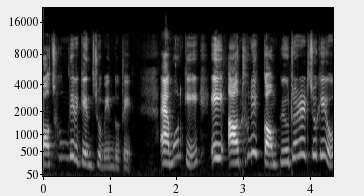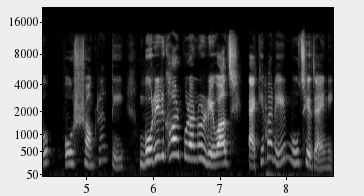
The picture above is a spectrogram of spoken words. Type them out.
পছন্দের কেন্দ্রবিন্দুতে। এমনকি এই আধুনিক কম্পিউটারের যুগেও পৌষ সংক্রান্তি বড়ির ঘর পোড়ানোর রেওয়াজ একেবারে মুছে যায়নি।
